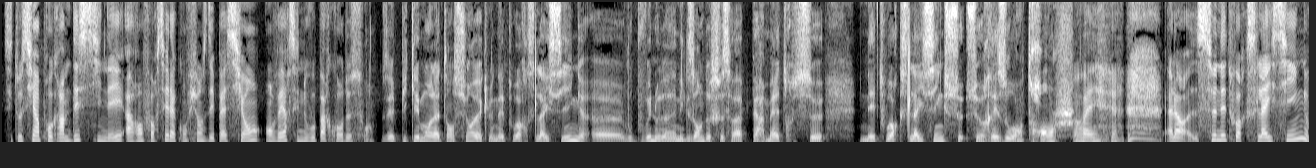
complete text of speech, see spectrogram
C'est aussi un programme destiné à renforcer la confiance des patients envers ces nouveaux parcours de soins. Vous avez piqué mon attention avec le network slicing. Euh, vous pouvez nous donner un exemple de ce que ça va permettre, ce network slicing, ce, ce réseau en tranches? Oui. Alors, ce network slicing,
